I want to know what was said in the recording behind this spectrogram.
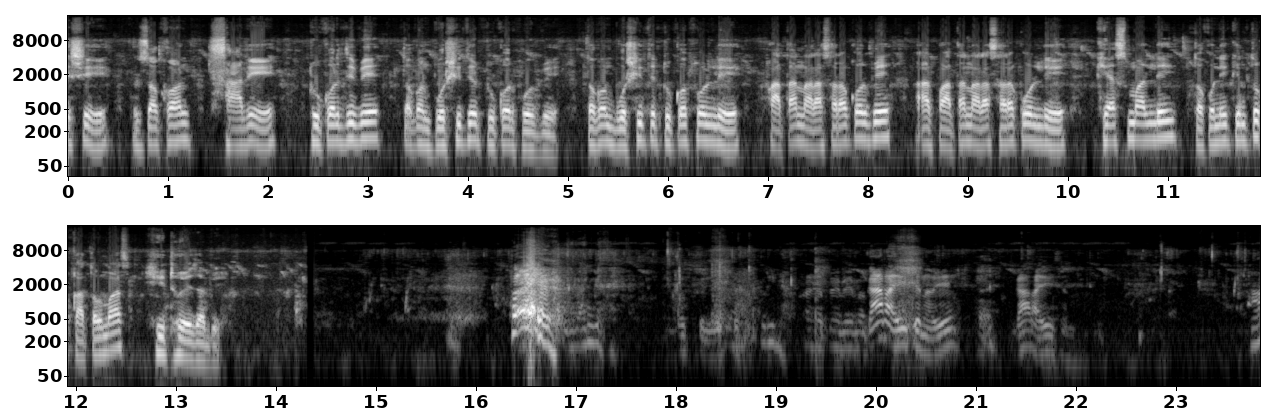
এসে যখন সারে টুকর দিবে তখন বড়শিতে টুকর পড়বে। তখন বড়শিতে টুকর পড়লে পাতা নাড়াচাড়া করবে আর পাতা নাড়াচাড়া করলে খেস মারলেই তখনই কিন্তু কাতল মাছ হিট হয়ে যাবে। না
